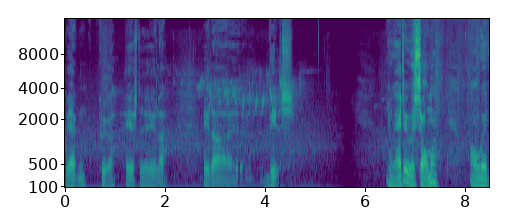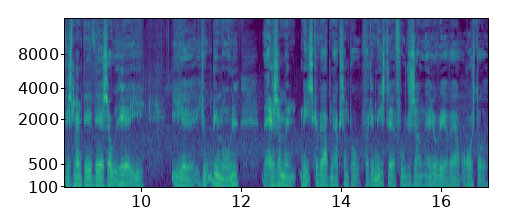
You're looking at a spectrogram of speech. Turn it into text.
Hverken køer, heste eller, eller øh, vildt. Nu er det jo sommer, og øh, hvis man bevæger sig ud her i, i øh, juli måned, hvad er det, som man mest skal være opmærksom på? For det meste af fuglesangen er jo ved at være overstået.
